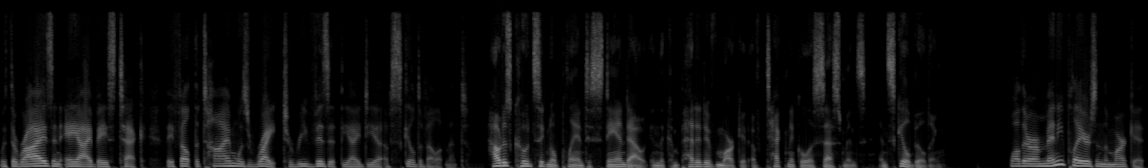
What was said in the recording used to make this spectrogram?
With the rise in AI based tech, they felt the time was right to revisit the idea of skill development. How does CodeSignal plan to stand out in the competitive market of technical assessments and skill building? While there are many players in the market,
